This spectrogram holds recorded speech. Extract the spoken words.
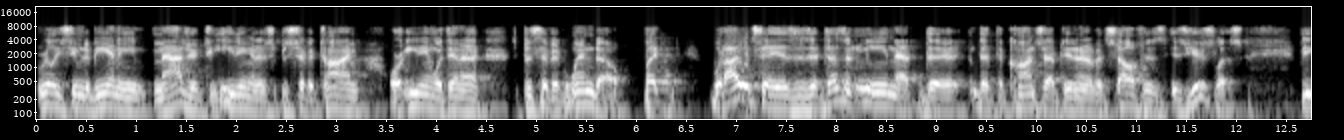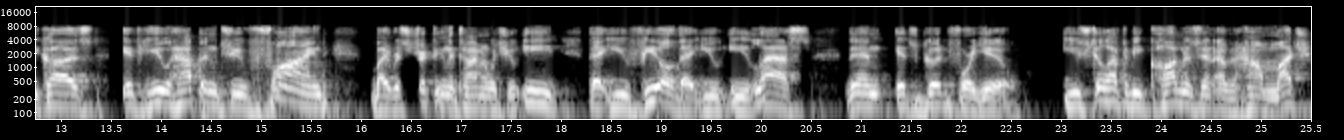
really seem to be any magic to eating at a specific time or eating within a specific window. But what I would say is, is it doesn't mean that the that the concept in and of itself is is useless, because if you happen to find by restricting the time in which you eat that you feel that you eat less, then it's good for you. You still have to be cognizant of how much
